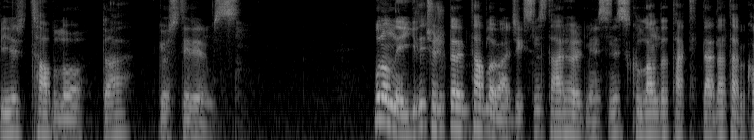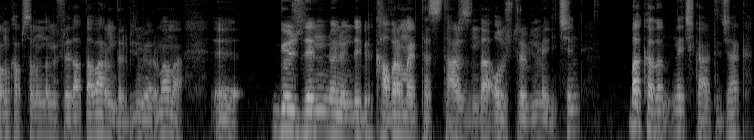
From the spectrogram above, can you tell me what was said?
bir tabloda gösterir misin? Bununla ilgili çocuklara bir tablo vereceksiniz. Tarih öğretmenisiniz. Kullandığı taktiklerden tabii konu kapsamında müfredatta var mıdır bilmiyorum ama e, gözlerinin önünde bir kavram haritası tarzında oluşturabilmek için bakalım ne çıkartacak.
